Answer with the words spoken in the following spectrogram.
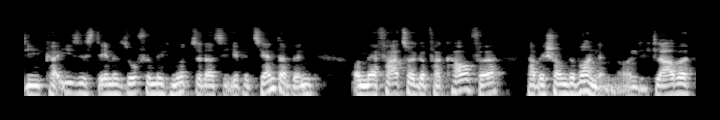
die KI-Systeme so für mich nutze, dass ich effizienter bin und mehr Fahrzeuge verkaufe, habe ich schon gewonnen. Und ich glaube,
